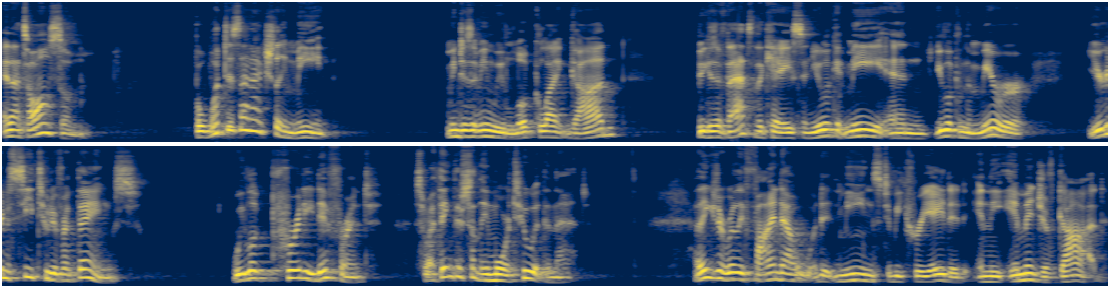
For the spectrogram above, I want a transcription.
And that's awesome. But what does that actually mean? I mean, does it mean we look like God? Because if that's the case, and you look at me and you look in the mirror, you're going to see two different things. We look pretty different. So I think there's something more to it than that. I think to really find out what it means to be created in the image of God,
